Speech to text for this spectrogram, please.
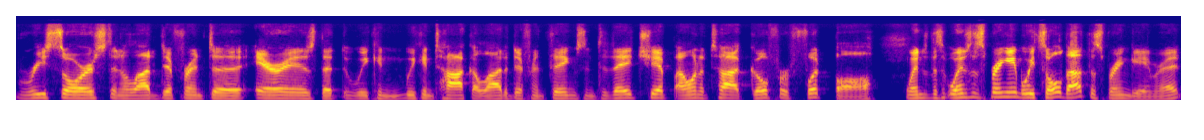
resourced in a lot of different uh, areas that we can we can talk a lot of different things. And today, Chip, I want to talk Gopher football. When's the when's the spring game? We sold out the spring game, right?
